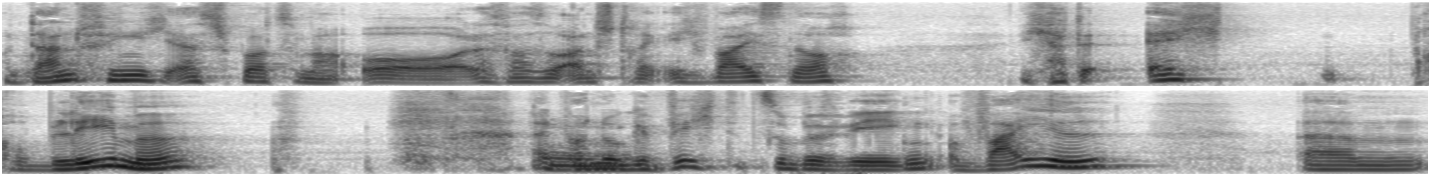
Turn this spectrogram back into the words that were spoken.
Und dann fing ich erst Sport zu machen. Oh, das war so anstrengend. Ich weiß noch, ich hatte echt Probleme, einfach mhm. nur Gewichte zu bewegen, weil ähm,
